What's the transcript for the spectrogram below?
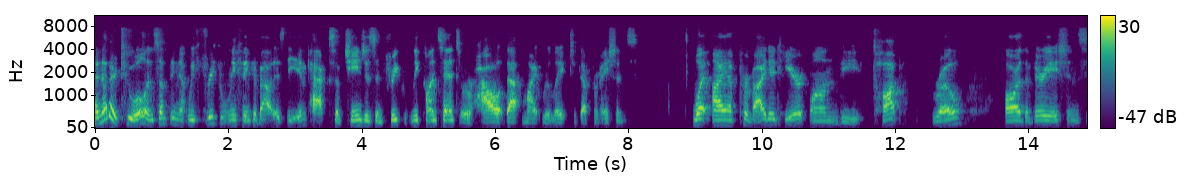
Another tool and something that we frequently think about is the impacts of changes in frequently content or how that might relate to deformations. What I have provided here on the top row are the variations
